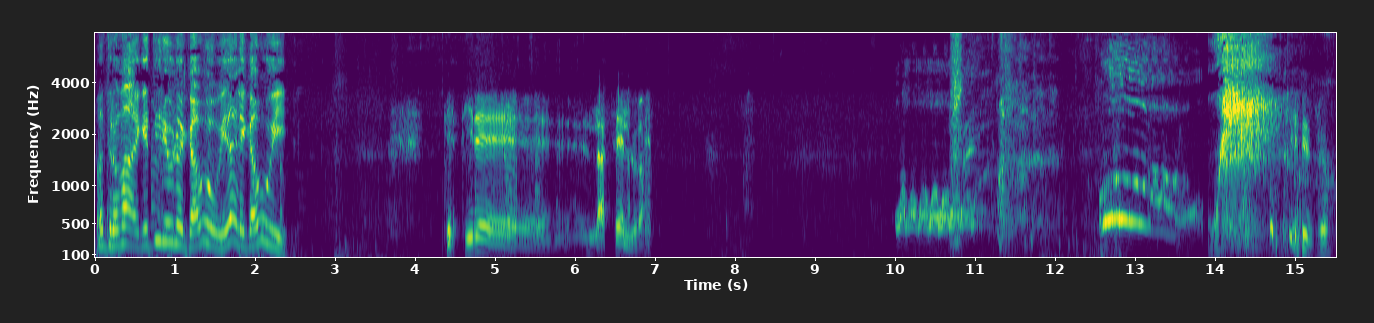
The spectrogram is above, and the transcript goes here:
Otro más, que tire uno el Kabubi, dale Kabubi. Que tire la selva. Eso.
